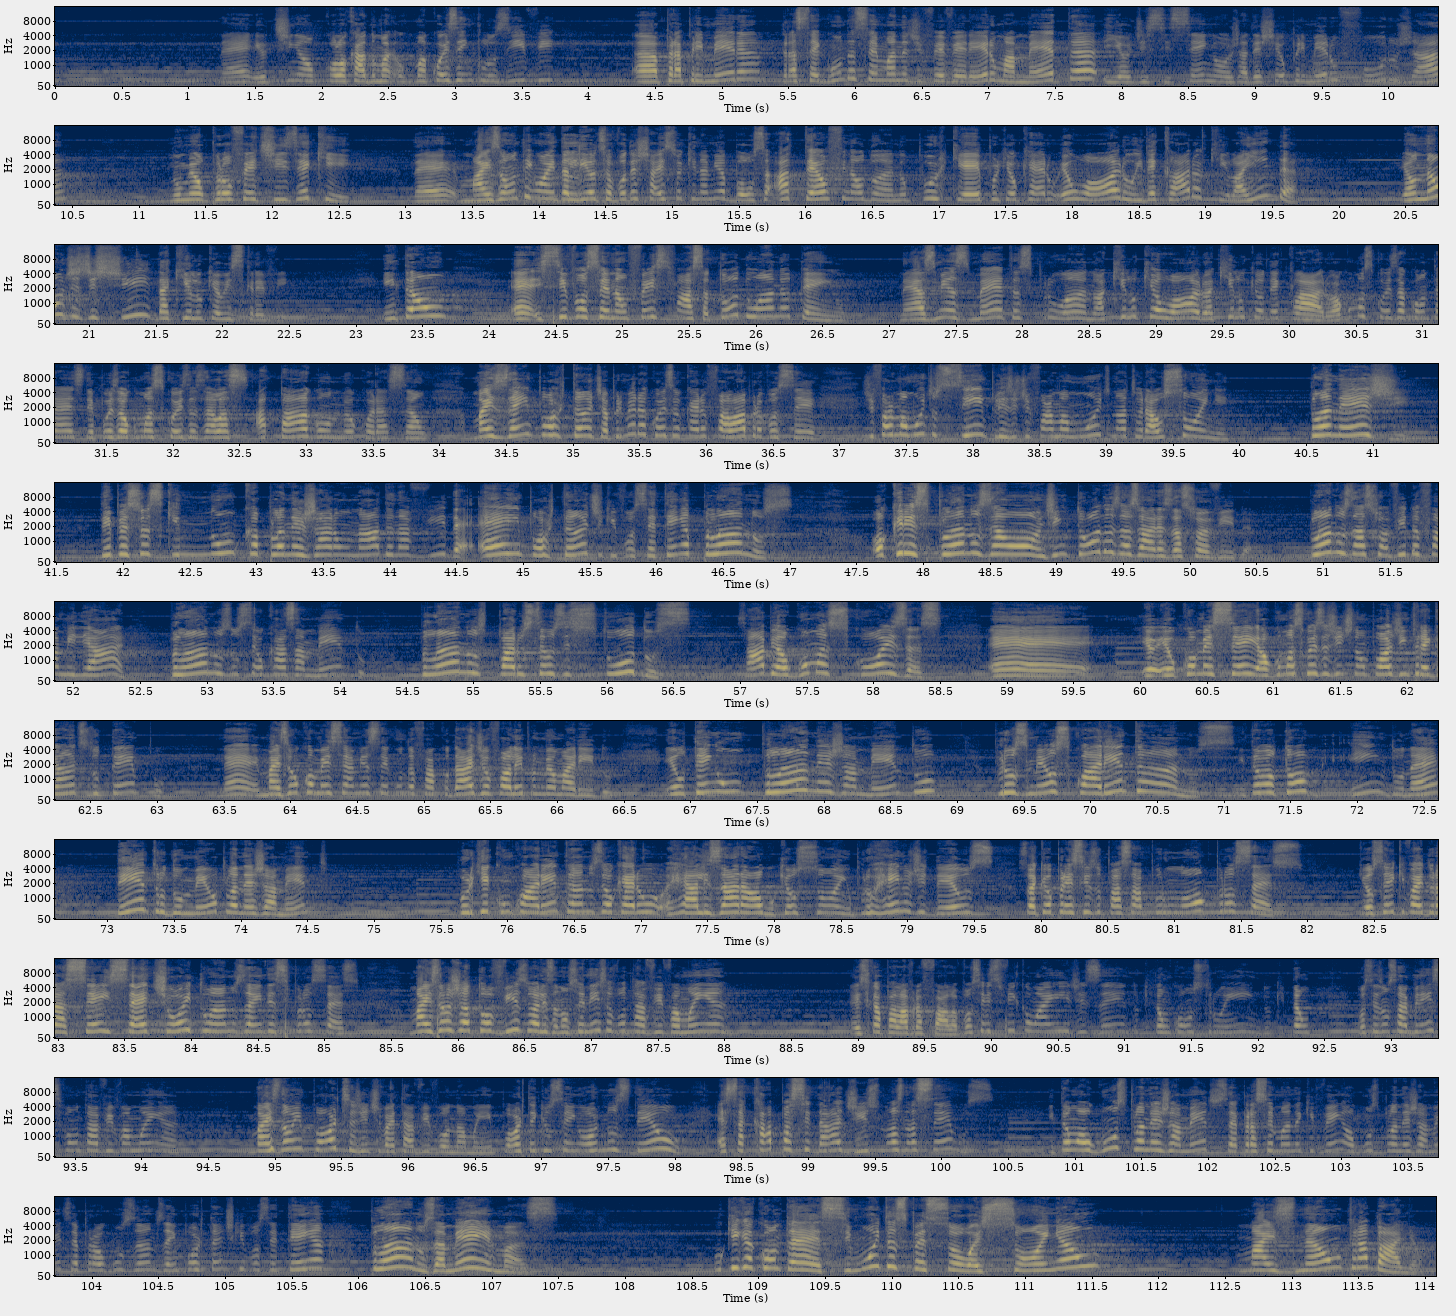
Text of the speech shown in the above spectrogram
Né? Eu tinha colocado uma, uma coisa inclusive uh, para a primeira, para a segunda semana de fevereiro, uma meta e eu disse Senhor, já deixei o primeiro furo já no meu profetize aqui. Né? Mas ontem eu ainda li, eu disse, eu vou deixar isso aqui na minha bolsa até o final do ano. Por quê? Porque eu quero, eu oro e declaro aquilo ainda. Eu não desisti daquilo que eu escrevi. Então, é, se você não fez, faça. Todo ano eu tenho né, as minhas metas para o ano, aquilo que eu oro, aquilo que eu declaro. Algumas coisas acontecem, depois algumas coisas elas apagam no meu coração. Mas é importante, a primeira coisa que eu quero falar para você, de forma muito simples e de forma muito natural, sonhe, planeje. Tem pessoas que nunca planejaram nada na vida. É importante que você tenha planos. Ô Cris, planos aonde? Em todas as áreas da sua vida. Planos na sua vida familiar, planos no seu casamento, planos para os seus estudos. Sabe, algumas coisas. É, eu, eu comecei, algumas coisas a gente não pode entregar antes do tempo. Né? Mas eu comecei a minha segunda faculdade, eu falei para o meu marido, eu tenho um planejamento para os meus 40 anos. Então eu estou indo, né, dentro do meu planejamento, porque com 40 anos eu quero realizar algo que eu sonho para o reino de Deus, só que eu preciso passar por um longo processo, que eu sei que vai durar 6, 7, 8 anos ainda esse processo. Mas eu já estou visualizando, não sei nem se eu vou estar vivo amanhã. É isso que a palavra fala. Vocês ficam aí dizendo que estão construindo, que estão. Vocês não sabem nem se vão estar vivos amanhã. Mas não importa se a gente vai estar vivo ou não amanhã, importa que o Senhor nos deu essa capacidade, isso nós nascemos. Então, alguns planejamentos é para a semana que vem, alguns planejamentos é para alguns anos. É importante que você tenha planos, amém, irmãs? O que, que acontece? Muitas pessoas sonham, mas não trabalham.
